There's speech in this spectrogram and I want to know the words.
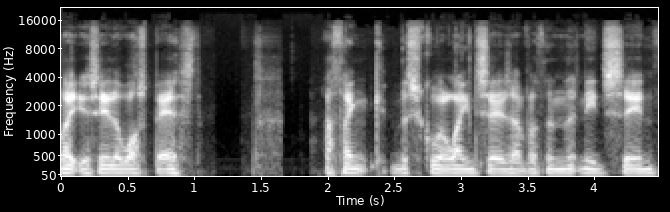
like you say, the worst best. I think the scoreline says everything that needs saying.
